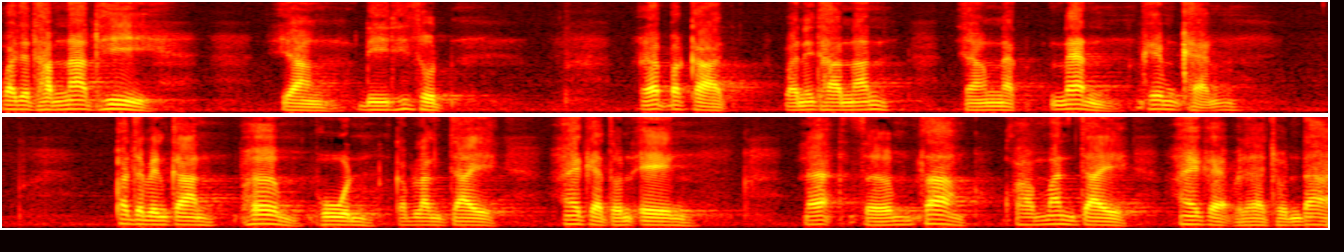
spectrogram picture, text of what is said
ว่าจะทำหน้าที่อย่างดีที่สุด และประกาศปณิธานนั้นอย่างหนักแน่นเข้มแข็ง ก็จะเป็นการเพิ่มพูนกำลังใจ ให้แก่ตนเอง และเสริมสร้างความมั่นใจให้แก่ประชาชนได้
